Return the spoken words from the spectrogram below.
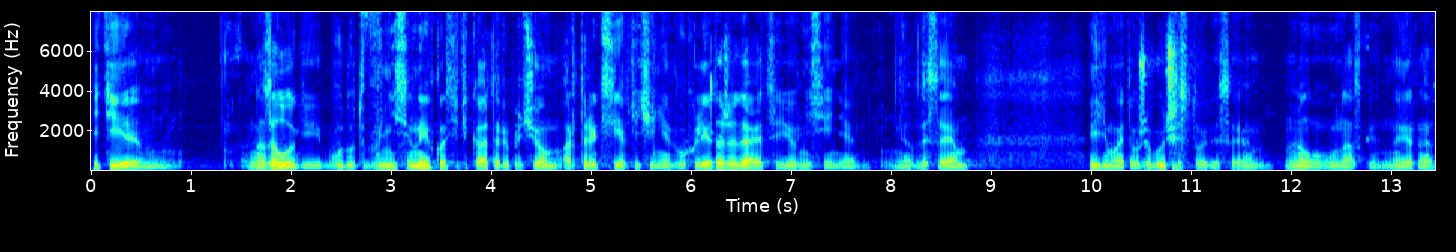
Эти нозологии будут внесены в классификаторы, причем орторексия в течение двух лет ожидается ее внесение в ДСМ. Видимо, это уже будет шестой ДСМ. Ну, у нас, наверное,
